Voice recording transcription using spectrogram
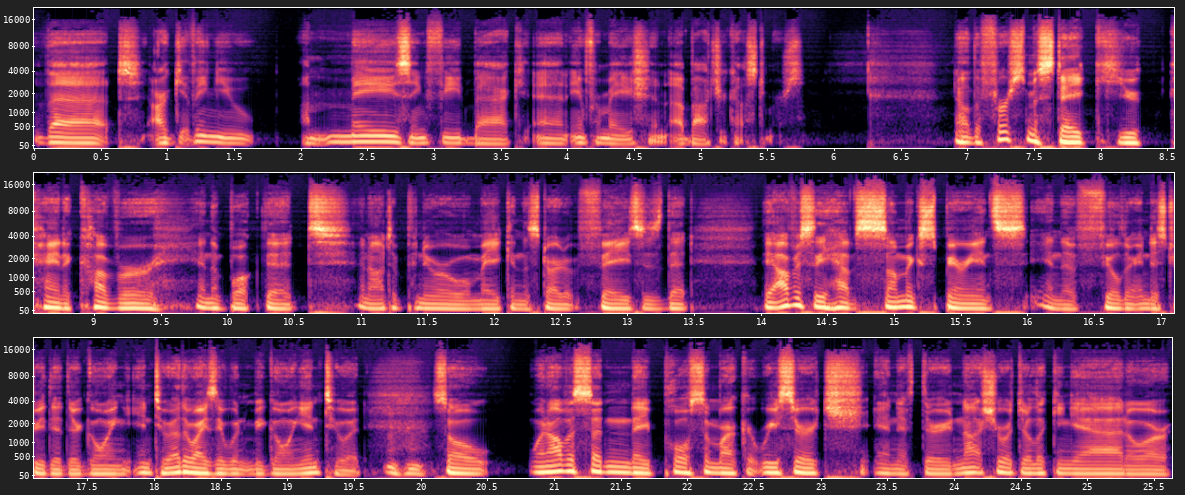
that are giving you amazing feedback and information about your customers? Now, the first mistake you kind of cover in the book that an entrepreneur will make in the startup phase is that they obviously have some experience in the field or industry that they're going into. Otherwise, they wouldn't be going into it. Mm-hmm. So when all of a sudden they pull some market research, and if they're not sure what they're looking at, or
